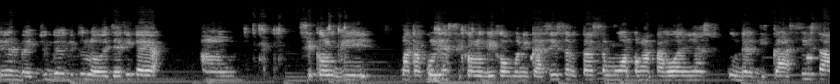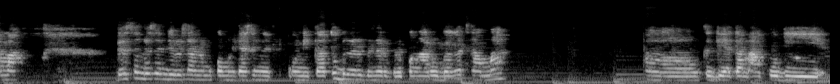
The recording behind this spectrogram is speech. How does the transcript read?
dengan baik juga gitu loh jadi kayak um, psikologi mata kuliah psikologi komunikasi serta semua pengetahuannya udah dikasih sama dosen-dosen jurusan komunikasi unika tuh benar-benar berpengaruh banget sama um, kegiatan aku di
